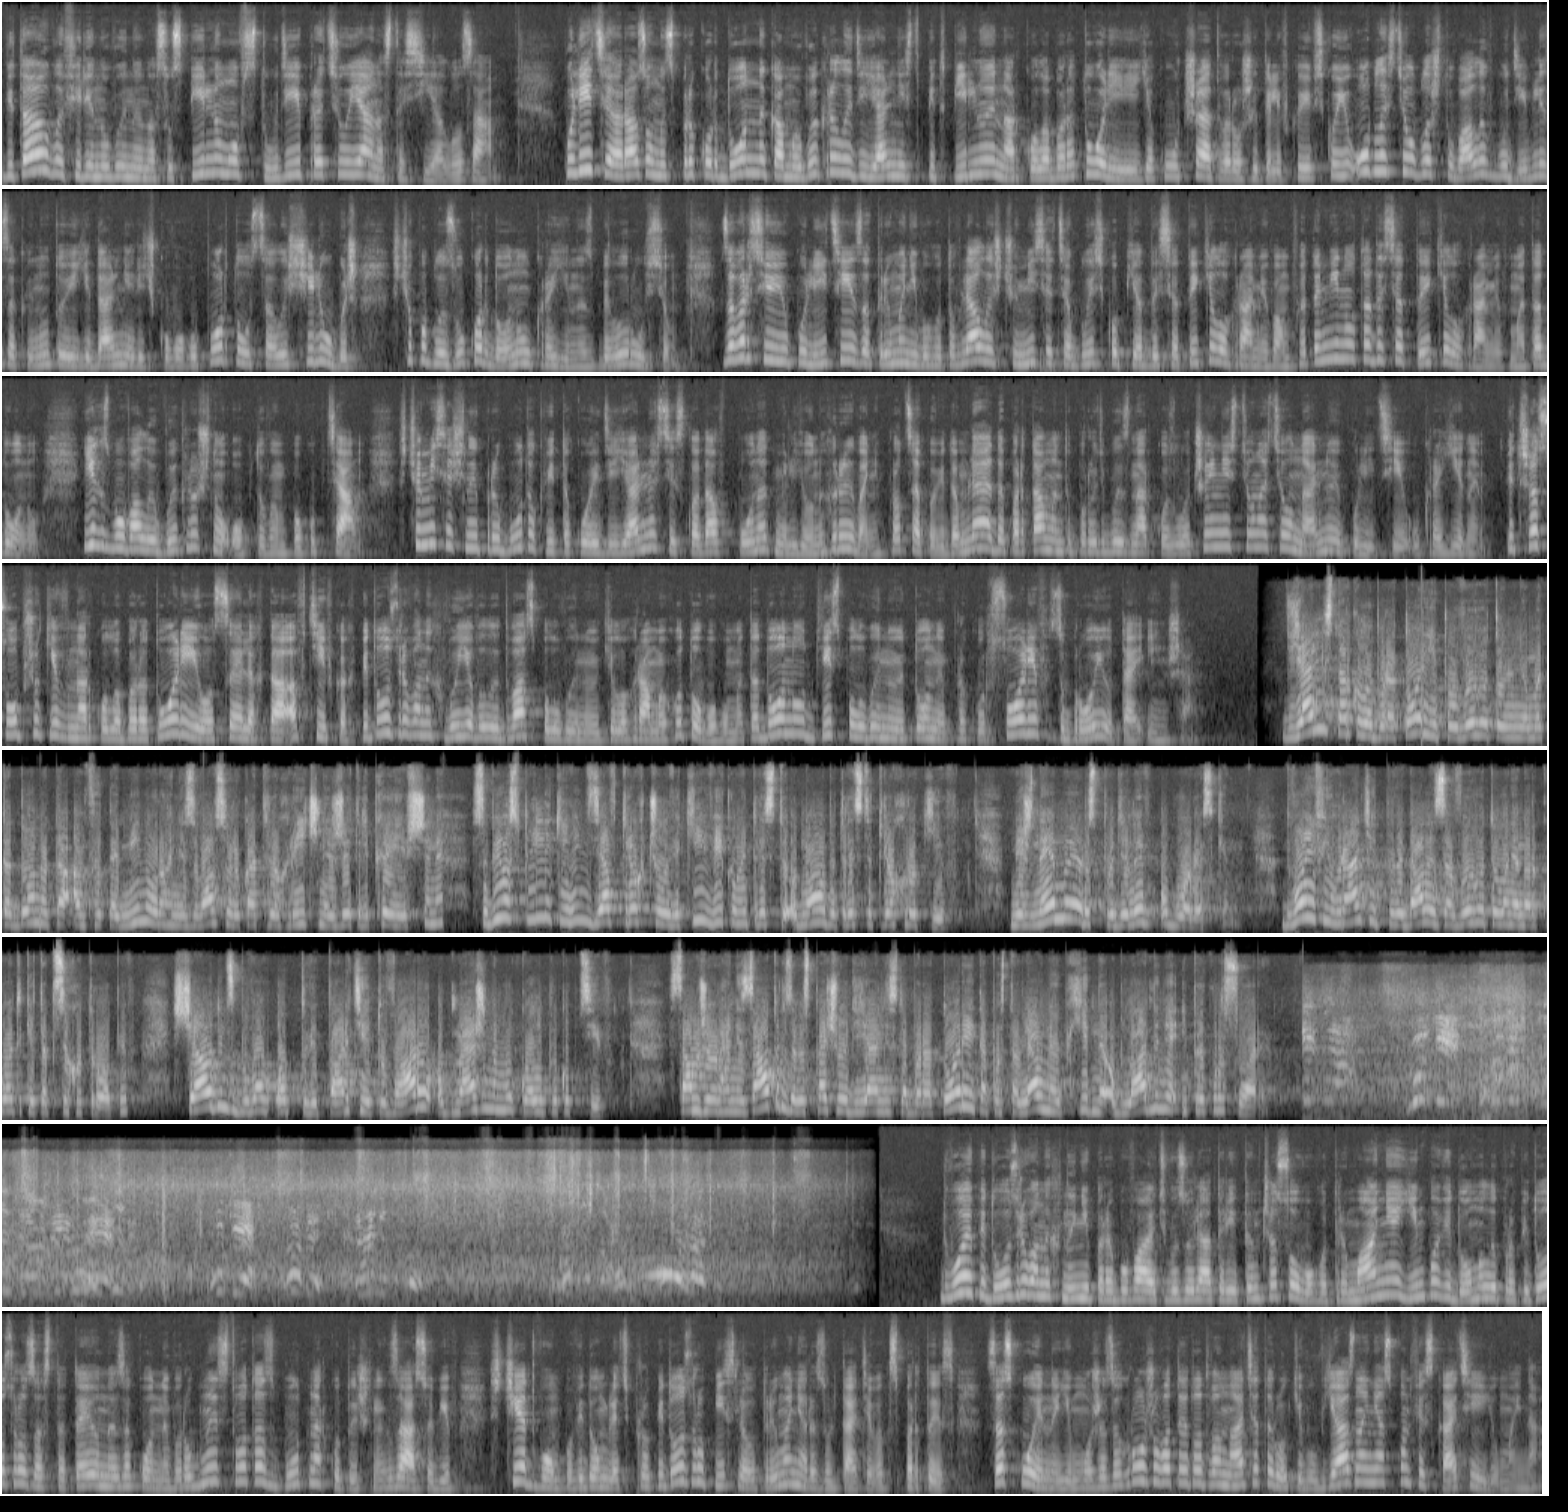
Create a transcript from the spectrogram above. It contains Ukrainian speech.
Вітаю в ефірі. Новини на Суспільному. В студії працює Анастасія Лоза. Поліція разом із прикордонниками викрили діяльність підпільної нарколабораторії, яку четверо жителів Київської області облаштували в будівлі закинутої їдальні річкового порту у селищі Любич, що поблизу кордону України з Білоруссю. За версією поліції, затримані виготовляли щомісяця близько 50 кілограмів амфетаміну та 10 кілограмів метадону. Їх збували виключно оптовим покупцям. Щомісячний прибуток від такої діяльності складав понад мільйон гривень. Про це повідомляє департамент боротьби з наркозлочинністю Національної поліції України. Під час обшуків в нарколабораторії, оселях та автівках підозрюваних виявили 2,5 кілограми готового метадону, 2,5 тонни прекурсорів, зброю та інше. Діяльність нарколабораторії по виготовленню метадону та амфетаміну організував 43-річний житель Київщини. Собі у спільники він взяв трьох чоловіків віком від 31 до 33 років. Між ними розподілив обов'язки. Двоє фігурантів відповідали за виготовлення наркотиків та психотропів. Ще один збував оптові партії товару обмеженому колу покупців. Сам же організатор забезпечував діяльність лабораторії та поставляв необхідне обладнання і прекурсори. Руки! Двоє підозрюваних нині перебувають в ізоляторі тимчасового тримання. Їм повідомили про підозру за статтею незаконне виробництво та збут наркотичних засобів. Ще двом повідомлять про підозру після отримання результатів експертиз. За скоєне їм може загрожувати до 12 років ув'язнення з конфіскацією майна.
